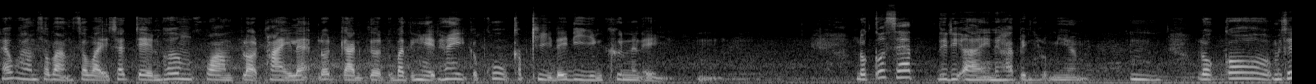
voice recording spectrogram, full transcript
ให้ความสว่างสวัยชัดเจน เพิ่มความปลอดภัยและลดการเกิดอุบัติเหตุให้กับผู้ขับขี่ได้ดียิ่งขึ้นนั่นเองโลโก้ Z DDI นะคะ เป็นโครเมียมโลโก้ไม่ใช่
